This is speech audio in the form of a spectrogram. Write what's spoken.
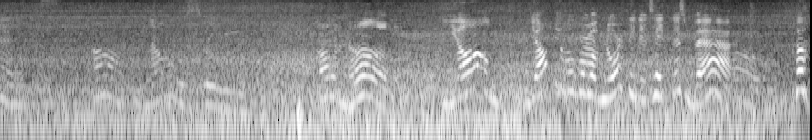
this. Oh no, sweetie. Oh no. Y'all, y'all people from up north need to take this back. Oh.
